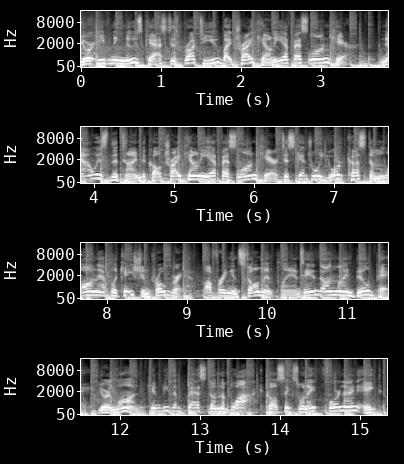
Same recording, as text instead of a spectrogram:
Your evening newscast is brought to you by Tri County FS Lawn Care. Now is the time to call Tri County FS Lawn Care to schedule your custom lawn application program. Offering installment plans and online bill pay, your lawn can be the best on the block. Call 618 498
